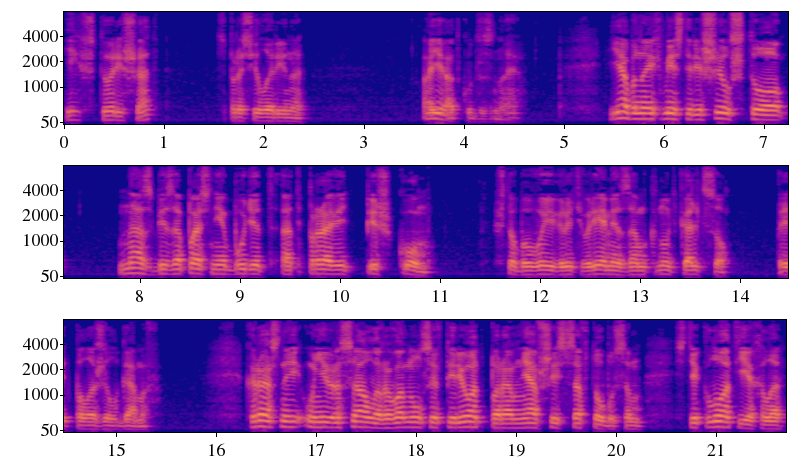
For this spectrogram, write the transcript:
«И что решат?» – спросила Рина. «А я откуда знаю? Я бы на их месте решил, что нас безопаснее будет отправить пешком, чтобы выиграть время замкнуть кольцо», – предположил Гамов. Красный универсал рванулся вперед, поравнявшись с автобусом. Стекло отъехало.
